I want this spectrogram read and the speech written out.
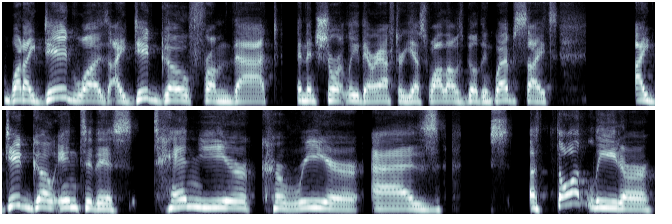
what I did was I did go from that, and then shortly thereafter, yes, while I was building websites, I did go into this 10 year career as a thought leader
